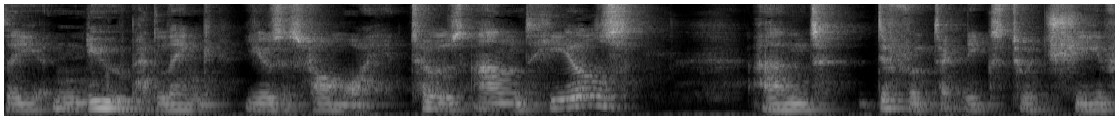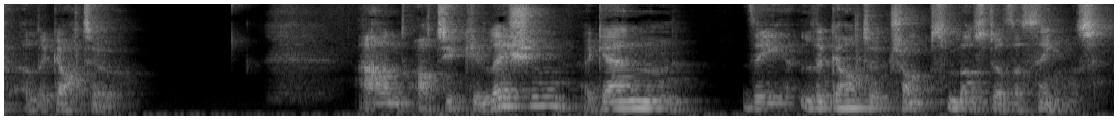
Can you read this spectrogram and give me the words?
the new pedaling uses far more toes and heels and different techniques to achieve a legato. And articulation, again, the legato trumps most other things,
